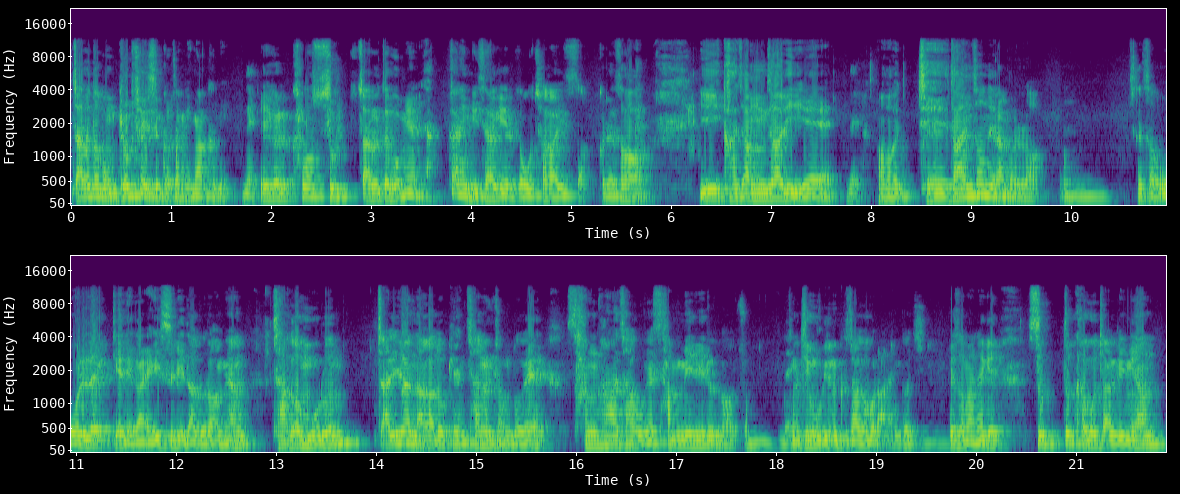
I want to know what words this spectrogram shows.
자르다 보면 겹쳐 있을 거잖아, 이만큼이. 네. 이걸 칼로 쓱 자를 때 보면 약간의 미세하게 이렇게 오차가 있어. 그래서 이 가장자리에 네. 어, 재단선이란 걸 넣어. 음. 그래서 원래 게 내가 A3다 그러면 작업물은 잘려 나가도 괜찮을 정도의 상하 좌우에 3mm를 넣어줘. 음. 네. 그러니까 지금 우리는 그 작업을 안 한 거지. 음. 그래서 만약에 쓱득하고 잘리면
